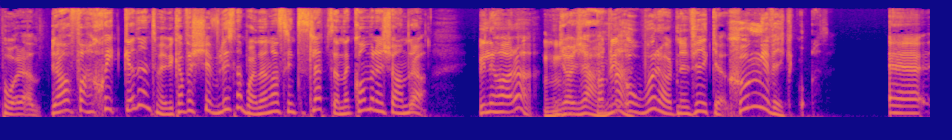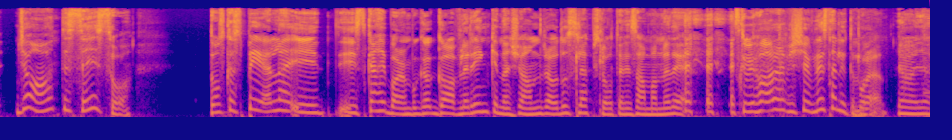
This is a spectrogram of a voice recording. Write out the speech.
på den? Ja, fan, han skickade den till mig. Vi kan få tjuvlyssna på den. Den har alltså inte släppts än. Den kommer den 22. Vill ni höra? Ja, gärna. Man blir oerhört nyfiken. Sjunger Wikegård? Eh, ja, det sägs så. De ska spela i, i Skybaren på Ga- Gavlerinken den 22 och då släpps låten i samband med det. Ska vi höra? Vi tjuvlyssnar lite på den. Ja, ja.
